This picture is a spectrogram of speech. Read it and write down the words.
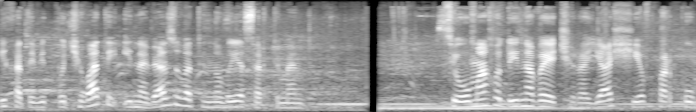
їхати відпочивати і нав'язувати новий асортимент. Сьома година вечора. Я ще в парку.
